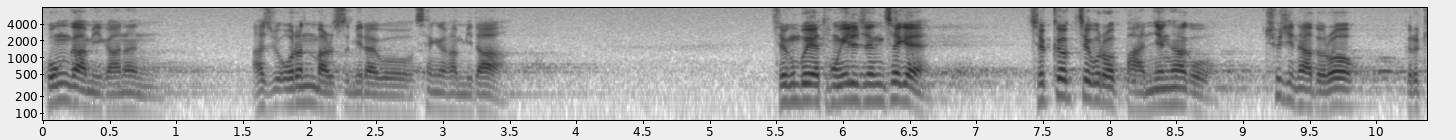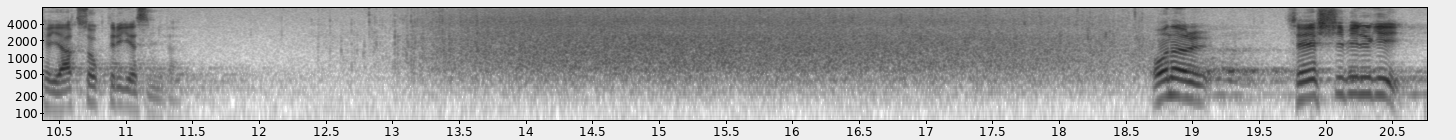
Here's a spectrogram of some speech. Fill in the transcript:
공감이 가는 아주 옳은 말씀이라고 생각합니다. 정부의 통일 정책에 적극적으로 반영하고 추진하도록 그렇게 약속드리겠습니다. 오늘 제11기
